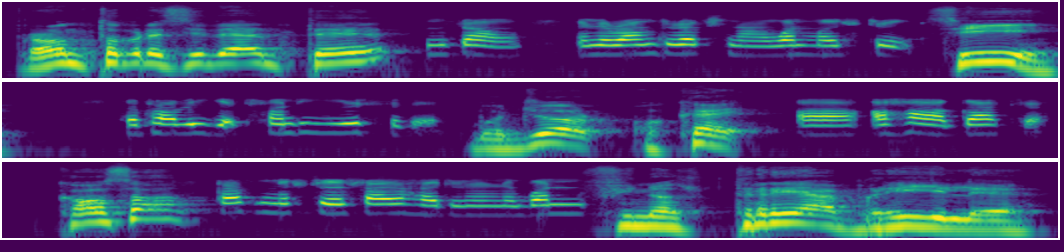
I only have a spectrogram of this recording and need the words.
Pronto, presidente? Sì. Buongiorno, ok. Cosa? Fino al 3 aprile.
